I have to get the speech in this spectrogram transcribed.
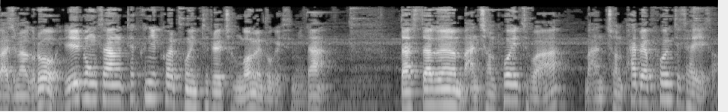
마지막으로 일봉상 technical 포인트를 점검해 보겠습니다. 나스닥은 11,000포인트와 11,800포인트 사이에서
